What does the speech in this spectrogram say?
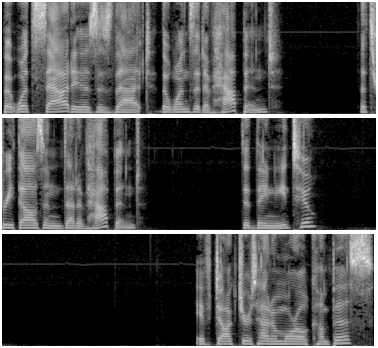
But what's sad is is that the ones that have happened, the 3,000 that have happened, did they need to? If doctors had a moral compass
